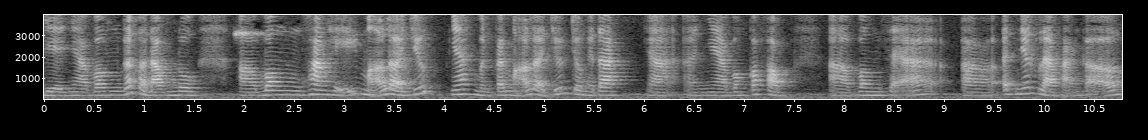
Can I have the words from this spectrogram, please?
về nhà vân rất là đông luôn. À, vân hoan hỷ mở lời trước nha mình phải mở lời trước cho người ta. À, à nhà vân có phòng. À, vân sẽ à, ít nhất là khoảng cỡ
